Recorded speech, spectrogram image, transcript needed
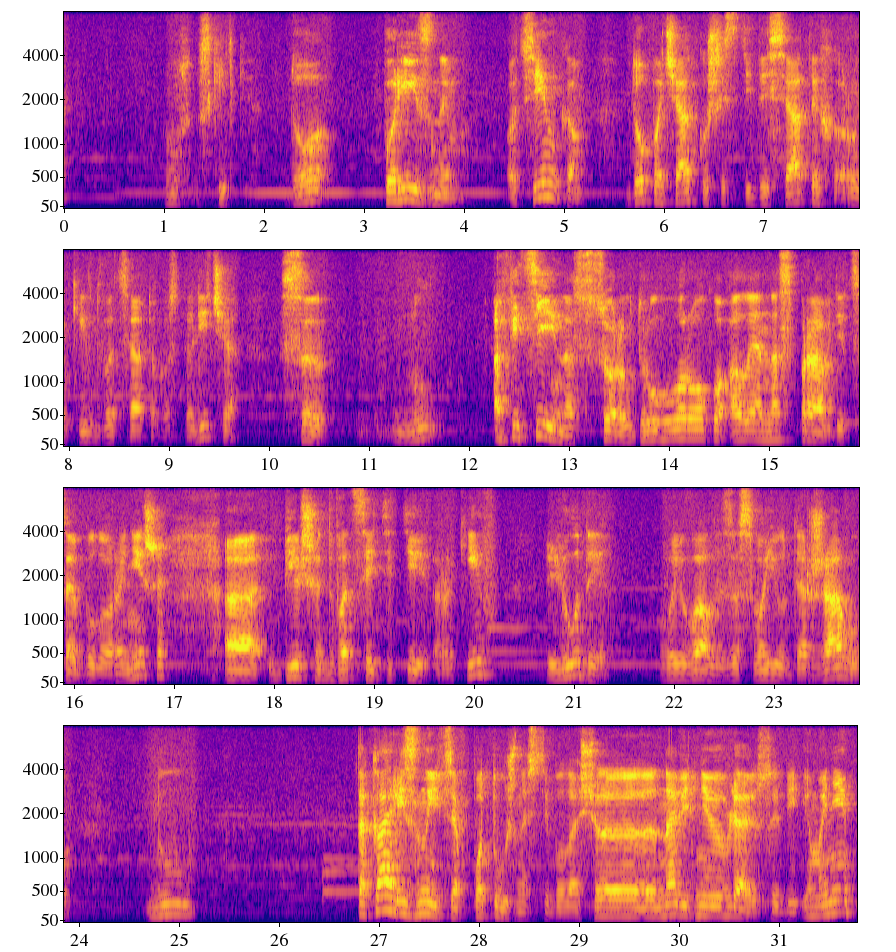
ну, скільки? До по різним оцінкам до початку 60-х років ХХ століття з ну, офіційно з 42-го року, але насправді це було раніше. Е, Більше 20 років люди воювали за свою державу. Ну, така різниця в потужності була, що е, навіть не уявляю собі. І мені,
